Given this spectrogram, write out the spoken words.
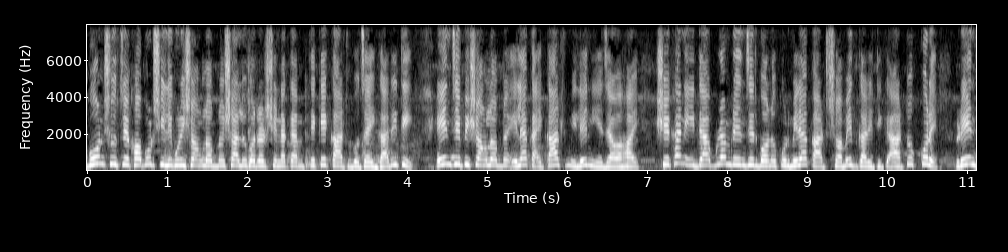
বন সূত্রে খবর, শিলিগুড়ি সংলগ্ন শালুগড়ার সেনা ক্যাম্প থেকে কাঠ বোঝাই গাড়িটি এনজেপি সংলগ্ন এলাকায় কাঠ মিলে নিয়ে যাওয়া হয়। সেখানেই ডাবগ্রাম রেঞ্জের বনকর্মীরা কাঠ সমেত গাড়িটিকে আটক করে রেঞ্জ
